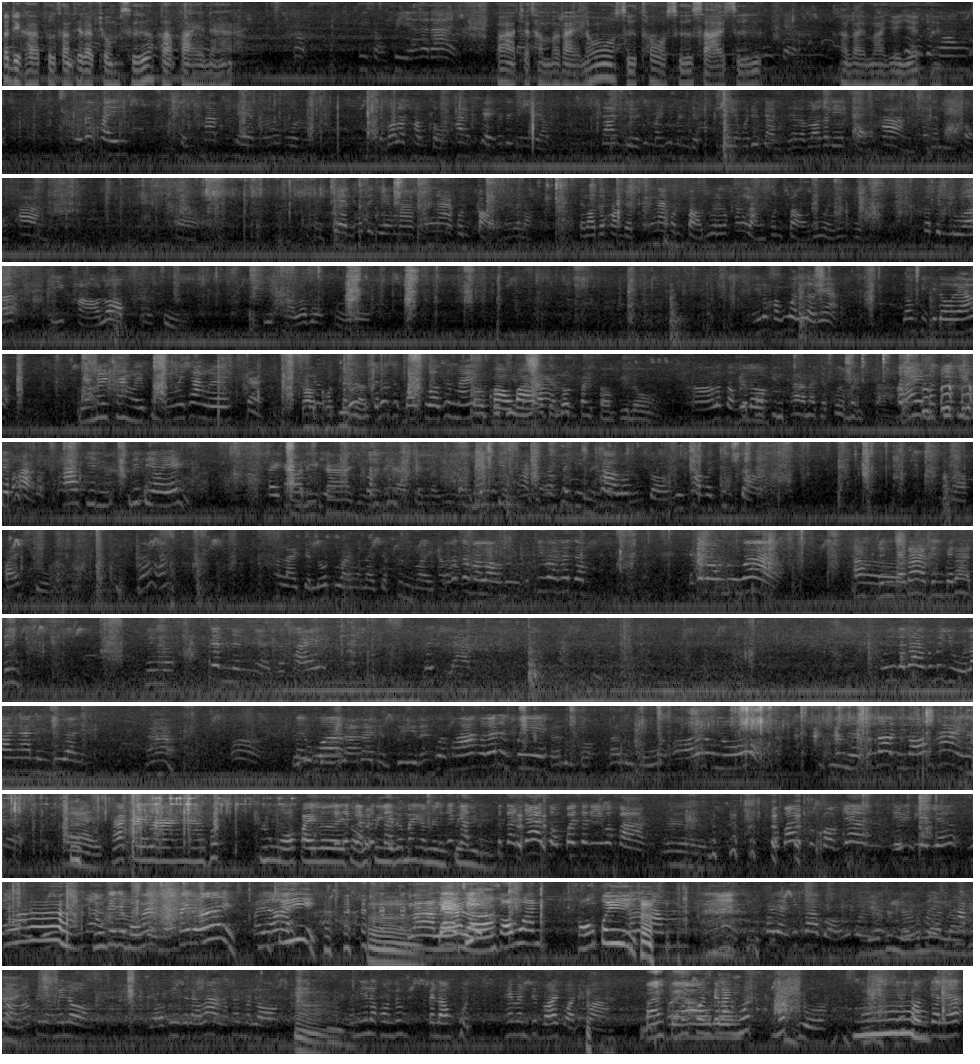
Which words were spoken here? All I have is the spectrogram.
สวัสดีครับทุกท่านที่รับชมซื้อพาไปนะฮะก็ปีสองปีน่าจะได้ป้าจะทำอะไรเนาะซื้อท่อซื้อสายซื้อลูกแก่อะไรมาเยอะคๆงเลจะยมองคือถ้าใครเห็นภาพแคนนะทุกคนแต่ว่าเราทำสองข้างแคนก็จะมีแบบด้านเดียวใช่ไหมที่มันแบบเรียงมาด้วยกันแต่เราจะเรียงสองข้างเราจะเรียงสองข้างเอ่อของแคนเขาจะเอียงมาข้างหน้าคนเป่านั่นแหละแต่เราจะทำแบบข้างหน้าคนเป่าด้วยแล้วก็ข้างหลังคนเป่าด้วยทุกคนก็เป็นรั้ว สีขาวรอบองค์ปู่สีขาวรอบองค์ปู่เลยนี่เราของอ้วนแล้วเหรอเนี่ยลงกี่กิโลแล้วยังไม่ได้ช่างเลยป้ายังไม่ช่างเลยจ้ะตอนคนที่จะนะรู้จะรู้สึกเบาตัวขึ้นไหมตอนคนที่น่าจะลดไป2กิโลอ๋อเราสองแต่กิโลพอกินข้าวน่าจะเพิ่มมาอีกสามไม่เมื่อกี้กินแต่ผักข้าวกินนิดเดียวเองใส่ข้าวนิดเดียวอยู่ในยาเป็นละวีไม่กินผักไม่กินข้าวรสสองกินข้าวไปขึ้นสาม มาไปสวยอะไรจะลดไวอะไรจะขึ้นไวครัเราบก็จะมาลองดูคิดว่าน่าจะจะลองดูว่าอะดึงไปได้ดึงไปได้ดึงดึงเลยเส้นหนึ่งเนี่ยจะใช้ได้กี่อันคุณจะได้ก็ไม่อยู่ลางานหนึ่งเดือน อ้าว อ๋อ เดี๋ แต่ ยวลุง วัว เวลาได้หนึ่งปีนะ วัวพังมาแล้วหนึ่งปี ถ้าลุงบอกถ้าลุงรู้ว่า อ๋อแล้วลุงรู้ถ้าเดือนก็รอดที่ร้องไห้เลยแหละ ใช่ถ้าใครลางานพวกลุงหมอไปเลยสองปีหรือไม่ก็หนึ่งปีเนี่ยแต่ญาติส่งไปรษณีย์มาฝากเออชาวบ้านบอกญาติเลี้ยงเบียร์เยอะญาติลุงก็จะบอกว่าไปเลยไปเลยปีอืมลาแล้วเหรอสองวันสองปีแล้วทำก็อย่างที่ป้าบอกทุกคนเดี๋ยวเพิ่งเหลือเพื่อนๆลองให้ภาพหลอกแล้วก็ยังไม่ลอง เดี๋ยวมีเวลาว่างแล้วค่อยมาลอง อืมตอนนี้เราคงต้องไปลองขุดให้มันเรียบร้อยก่อนดีกว่าไปไปบางเอาคนกำลังมุดมุดอยู่ยืดชนกันแล้ว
